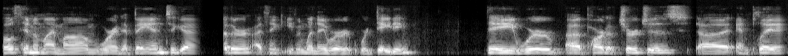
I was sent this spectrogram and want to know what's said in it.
Both him and my mom were in a band together. I think even when they were were dating, they were uh, part of churches uh, and played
